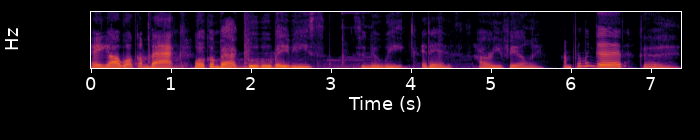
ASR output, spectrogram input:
Hey y'all, welcome back. Welcome back, boo boo babies. It's a new week. It is. How are you feeling? I'm feeling good. Good.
